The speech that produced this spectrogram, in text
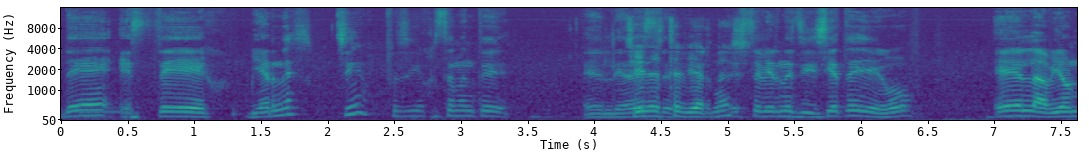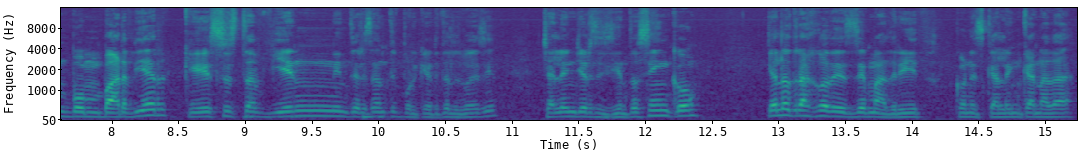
de este viernes. Sí, pues sí, justamente el día Sí, de este viernes. Este viernes 17 llegó el avión Bombardier, que eso está bien interesante porque ahorita les voy a decir. Challenger 605, que lo trajo desde Madrid con escala en Canadá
